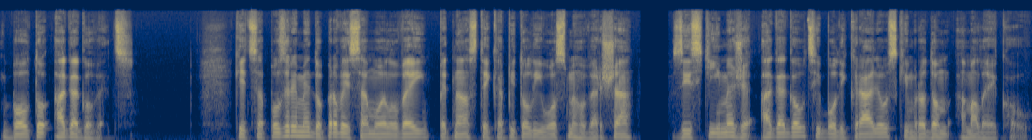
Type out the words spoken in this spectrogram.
Bol to Agagovec. Keď sa pozrieme do 1. Samuelovej 15. kapitoly 8. verša, zistíme, že Agagovci boli kráľovským rodom Amalékov.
